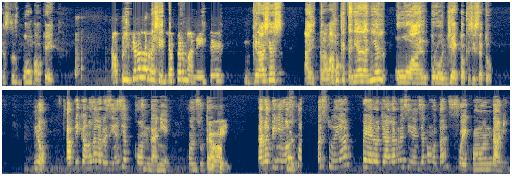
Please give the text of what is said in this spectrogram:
esto es bomba, ok. Aplicar a la residencia permanente gracias al trabajo que tenía Daniel o al proyecto que hiciste tú? No, aplicamos a la residencia con Daniel, con su trabajo. O sea, nos vinimos con a estudiar, pero ya la residencia como tal fue con Dani.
